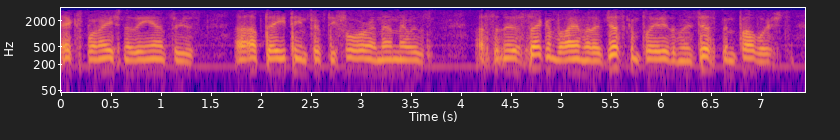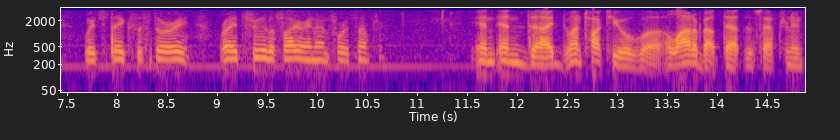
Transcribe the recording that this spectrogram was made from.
explanation of the answers uh, up to 1854, and then there was a, a second volume that I've just completed and has just been published, which takes the story right through the firing on Fort Sumter. And and I want to talk to you uh, a lot about that this afternoon.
